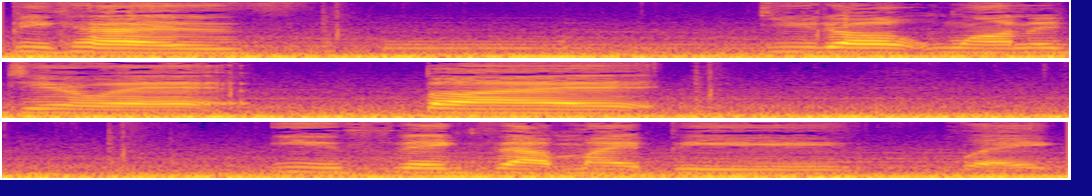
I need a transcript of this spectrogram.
because you don't want to do it, but you think that might be like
